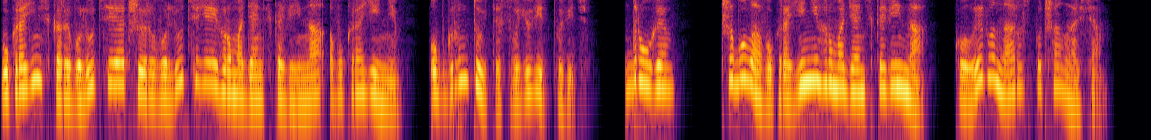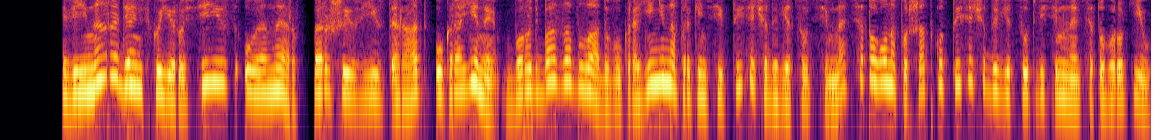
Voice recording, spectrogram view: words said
Українська революція чи революція і громадянська війна в Україні? Обґрунтуйте свою відповідь. Друге. Чи була в Україні громадянська війна? Коли вона розпочалася? Війна радянської Росії з УНР, перший з'їзд Рад України, боротьба за владу в Україні наприкінці 1917-го, на початку 1918 років,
